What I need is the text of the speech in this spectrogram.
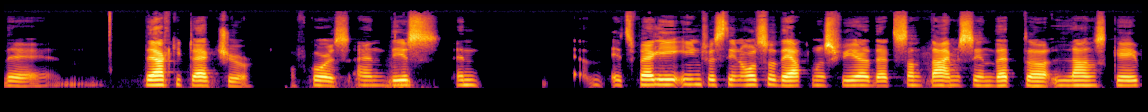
the the architecture, of course, and this and it's very interesting also the atmosphere that sometimes in that uh, landscape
